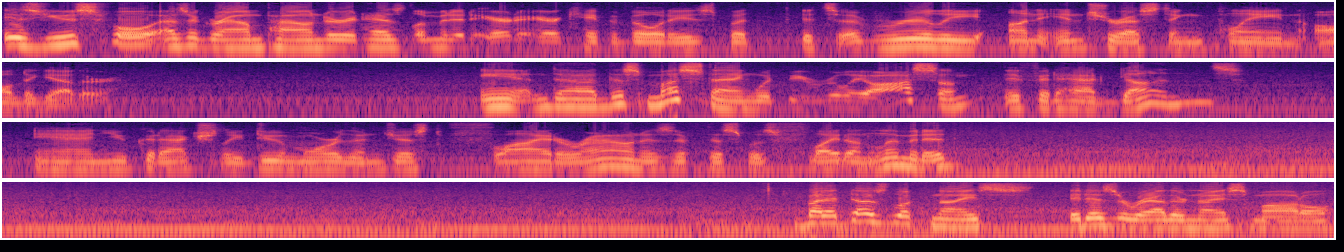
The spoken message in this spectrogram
is useful as a ground pounder. It has limited air-to-air capabilities, but it's a really uninteresting plane altogether. And uh, this Mustang would be really awesome if it had guns, and you could actually do more than just fly it around as if this was Flight Unlimited. But it does look nice. It is a rather nice model.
